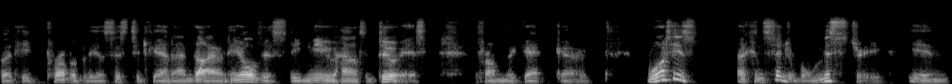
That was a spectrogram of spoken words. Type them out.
but he probably assisted Ghirlandaio, and he obviously knew how to do it from the get-go. What is a considerable mystery in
